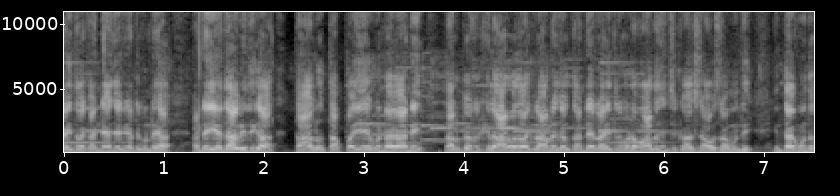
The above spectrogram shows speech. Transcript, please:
రైతులకు అన్యాయం జరిగినట్టు ఉన్నాయా? అంటే యథావిధిగా తాళ్ళు తప్ప ఏమున్నా కానీ నలభై ఒక కిలో అరవై వందల గ్రాములు జరుగుతుంది అంటే రైతులు కూడా ఆలోచించుకోవాల్సిన అవసరం ఉంది. ఇంతకుముందు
